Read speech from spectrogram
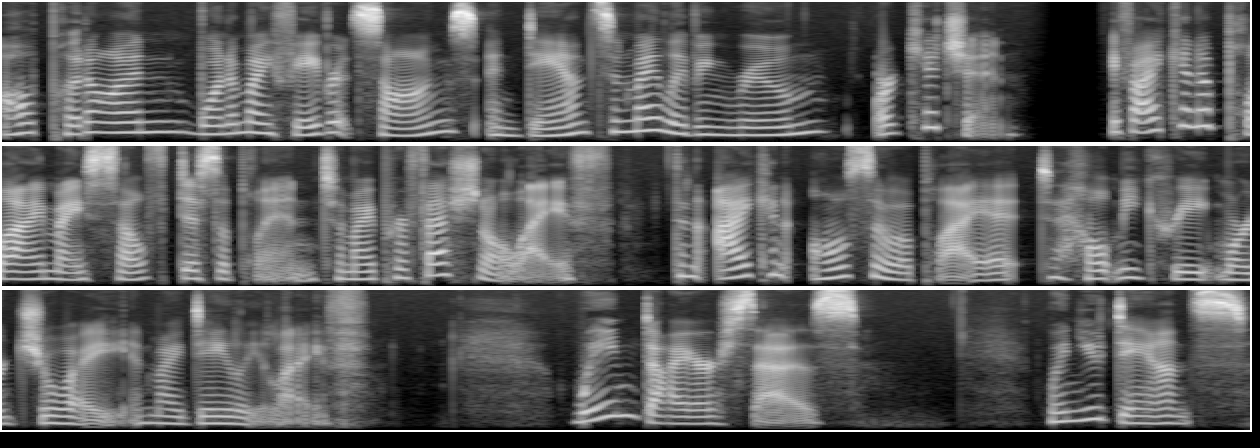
I'll put on one of my favorite songs and dance in my living room or kitchen. If I can apply my self discipline to my professional life, then I can also apply it to help me create more joy in my daily life. Wayne Dyer says, When you dance,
